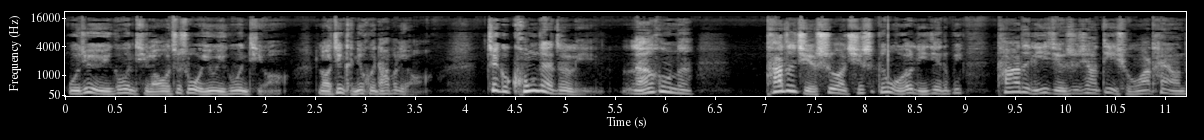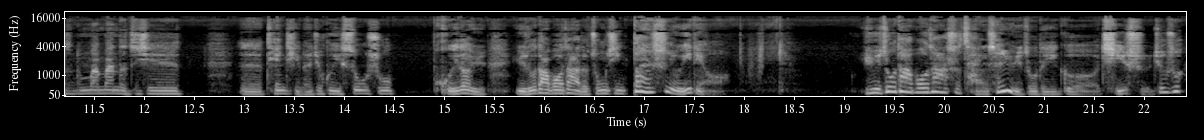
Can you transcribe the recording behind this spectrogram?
我就有一个问题了。我这时候我有一个问题啊，老金肯定回答不了。这个空在这里。然后呢，他的解释啊，其实跟我理解的不一。他的理解是像地球啊、太阳这，慢慢的这些，呃，天体呢就会收缩，回到宇宇宙大爆炸的中心。但是有一点啊，宇宙大爆炸是产生宇宙的一个起始，就是说，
